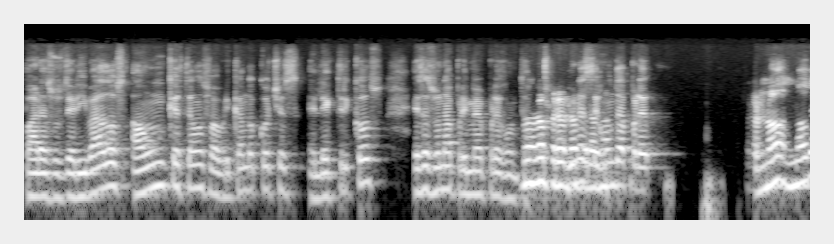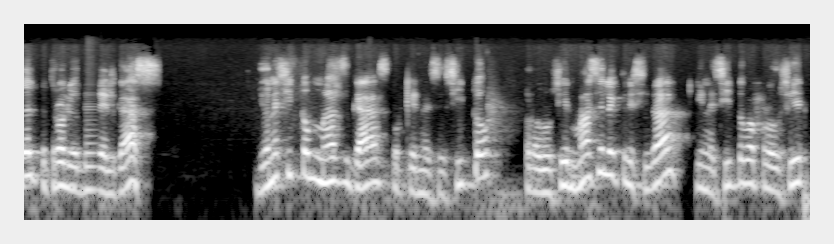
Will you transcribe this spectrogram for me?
para sus derivados, aunque estemos fabricando coches eléctricos. Esa es una primera pregunta. No, no, pero, una no, pero segunda no, pre pero no, no del petróleo, del gas. Yo necesito más gas porque necesito producir más electricidad y necesito producir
